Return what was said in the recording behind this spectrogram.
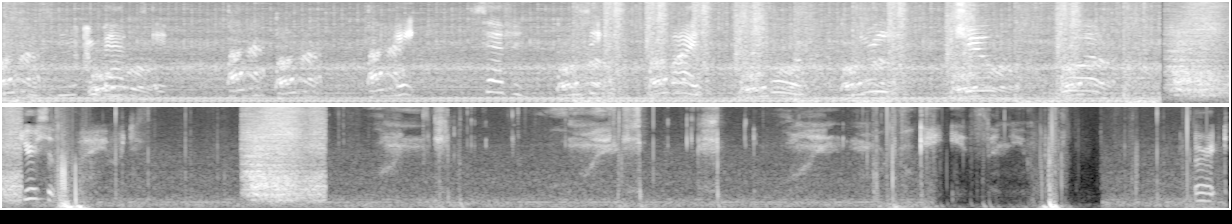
I'm bad at this game. Eight, seven, six, five, four, three, two, one. You're survived. Okay, it's the new. Alright.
